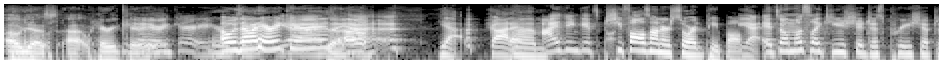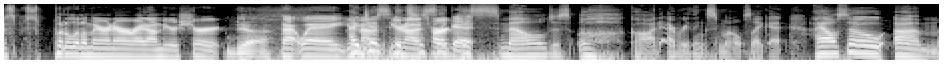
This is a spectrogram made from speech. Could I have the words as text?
oh yes, uh, Harry Yeah, Carey. Harry Carey. oh is that what harry Yeah, carey is yeah. Yeah, got it Um, I think it's she falls on her sword people yeah, it's almost like you should just pre-ship, just put a little marinara right onto your shirt. Yeah. That way you're I not just you're it's not a just like target. the smell just oh god everything smells like it. I also um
